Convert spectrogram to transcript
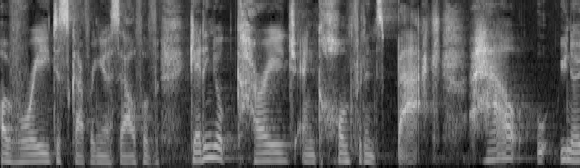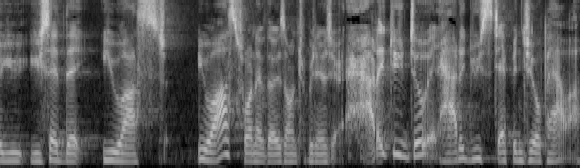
of rediscovering yourself of getting your courage and confidence back. How you know you you said that you asked you asked one of those entrepreneurs how did you do it? How did you step into your power?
